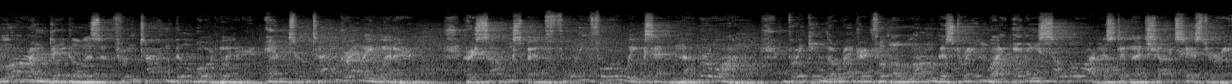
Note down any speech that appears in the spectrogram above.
Lauren Daigle is a three-time Billboard winner and two-time Grammy winner. Her song spent 44 weeks at number one, breaking the record for the longest reign by any solo artist in the chart's history.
